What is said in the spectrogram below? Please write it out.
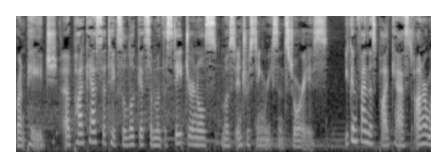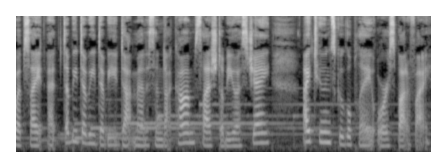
Front Page, a podcast that takes a look at some of the state journal's most interesting recent stories. You can find this podcast on our website at www.madison.com slash WSJ, iTunes, Google Play, or Spotify.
